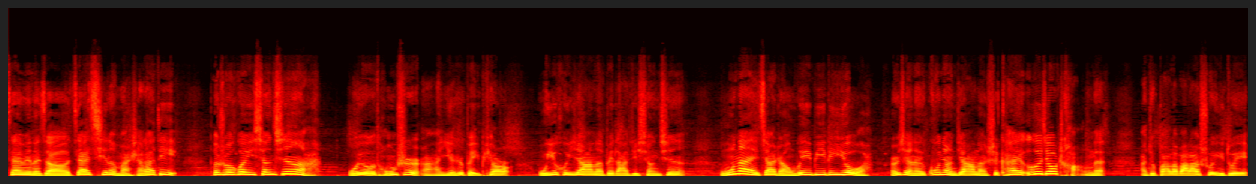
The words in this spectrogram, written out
下面呢叫佳期的玛莎拉蒂，他说关于相亲啊，我有个同事啊也是北漂，五一回家呢被拉去相亲，无奈家长威逼利诱啊，而且呢姑娘家呢是开阿胶厂的啊，就巴拉巴拉说一堆，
